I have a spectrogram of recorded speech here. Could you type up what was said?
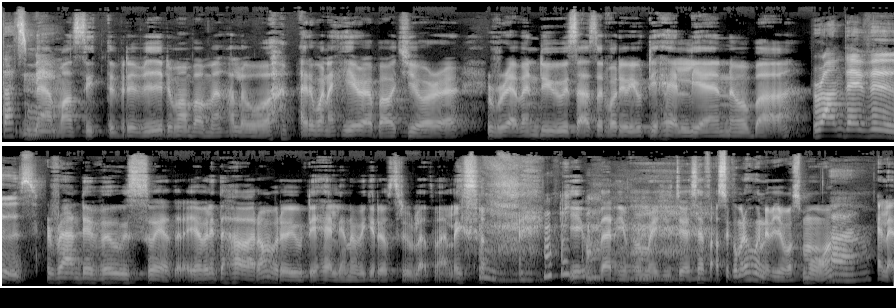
That's När me. man sitter bredvid och man bara men hallå, I don't wanna hear about your uh, revenues, alltså vad du har gjort i helgen och bara Rendezvous. rendezvous, så heter det. Jag vill inte höra om vad du har gjort i helgen och vilka du har strulat med liksom. Keep that information to yourself. Alltså kommer du ihåg när vi var små? Ja. Eller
